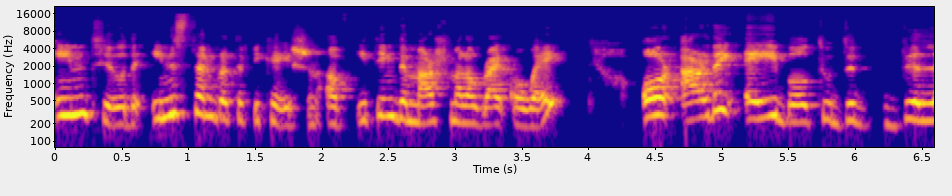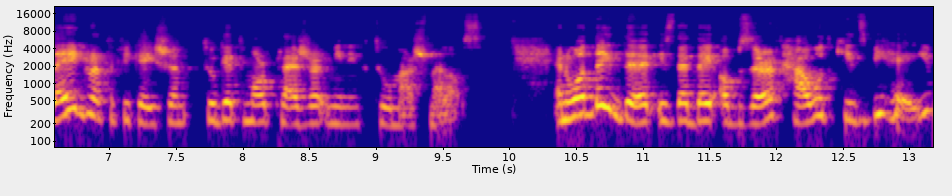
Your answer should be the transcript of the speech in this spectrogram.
into the instant gratification of eating the marshmallow right away? Or are they able to de- delay gratification to get more pleasure, meaning two marshmallows? And what they did is that they observed how would kids behave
